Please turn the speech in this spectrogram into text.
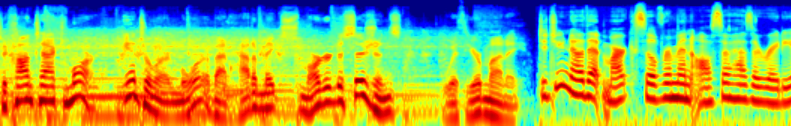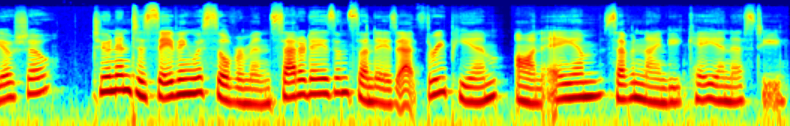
to contact Mark, and to learn more about how to make smarter decisions with your money. Did you know that Mark Silverman also has a radio show? Tune in to Saving with Silverman Saturdays and Sundays at 3 p.m. on AM 790 KNST.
